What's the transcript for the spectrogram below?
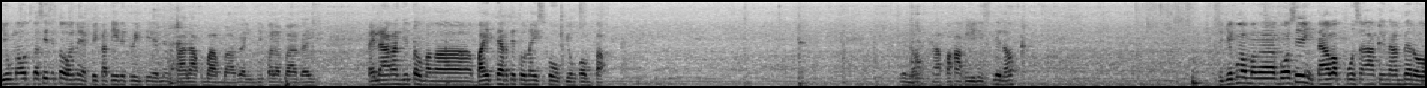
yung mount kasi nito ano eh, Picatinny 20mm, kala ko babagay, hindi pala bagay. Kailangan dito mga by 32 na scope yung compact. Yun no, napakakinis din no. Sige po mga bossing, tawag po sa aking number o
